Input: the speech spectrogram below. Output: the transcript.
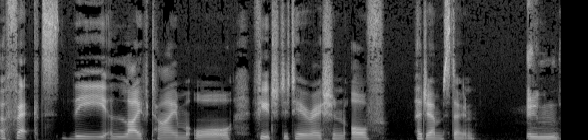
affects the lifetime or future deterioration of a gemstone? In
